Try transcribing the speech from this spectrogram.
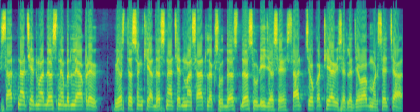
સાતના છેદમાં દસને બદલે આપણે વ્યસ્ત સંખ્યા દસના છેદમાં સાત લખશું. દસ દસ ઉડી જશે. સાત ચોક અઠ્યાવીસ એટલે જવાબ મળશે ચાર.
